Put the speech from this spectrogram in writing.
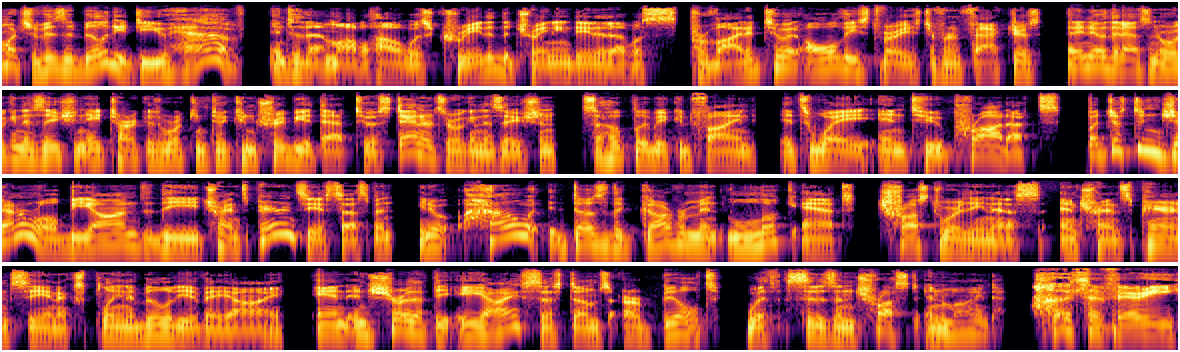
much visibility do you have into that model, how it was created, the training data that was provided to it, all these various different factors. And I know that as an organization, ATARC is working to contribute that to a standards organization. So hopefully we could find its way into products. But just in general, beyond the transparency assessment, you know, how does the government look at trustworthiness and transparency and explainability of AI and ensure that the AI systems are built with citizen trust in mind? It's a very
